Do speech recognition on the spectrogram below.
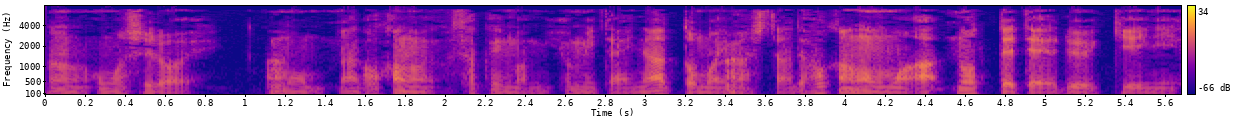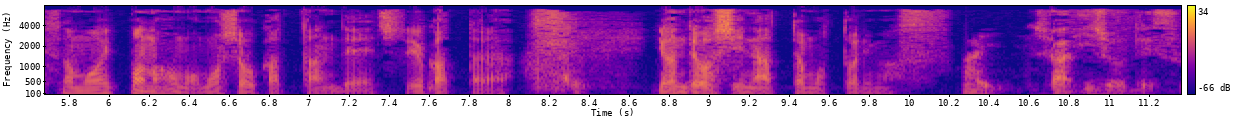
うんうん、面白い。はいもう、なんか他の作品も読みたいなと思いました。で、他のもあ載ってて、ルーキーに、そのもう一本の方も面白かったんで、ちょっとよかったら、読んでほしいなって思っております。はい。じゃあ以上です。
